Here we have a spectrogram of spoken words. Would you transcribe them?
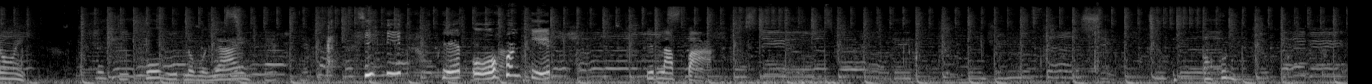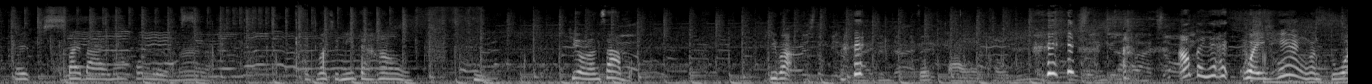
ย่อยมันคือโควิดเหรอวะยายเพชรโอ้มันเพชรเพชรลาบปากเอาคุณไปบายบายมากคนเร็วมากอะผมว่าจะมีแต่เฮาอืมเกี่ยวร้านทราบบ่กี่บะตกตายเขาเอากระยกกล้วยแห้งก่อนตัว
